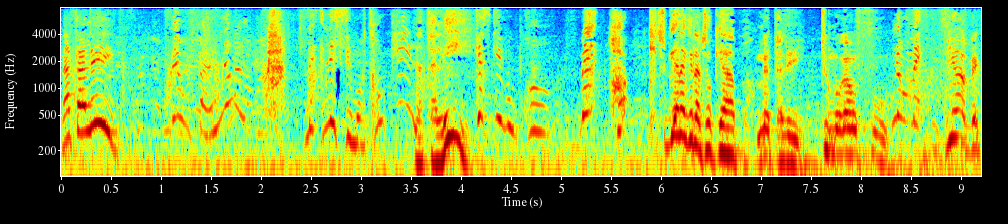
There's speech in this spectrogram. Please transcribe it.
Nathalie Mais enfin, non Mais laissez-moi tranquille Nathalie Qu'est-ce qui vous prend? Mais Ha, kitu gani kinatokea hapa? Nathalie, tu me rends fou. non, mais Viens avec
